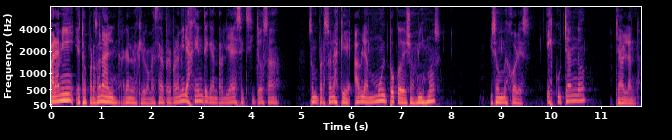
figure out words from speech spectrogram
Para mí, esto es personal, acá no los quiero convencer, pero para mí la gente que en realidad es exitosa son personas que hablan muy poco de ellos mismos y son mejores escuchando que hablando.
